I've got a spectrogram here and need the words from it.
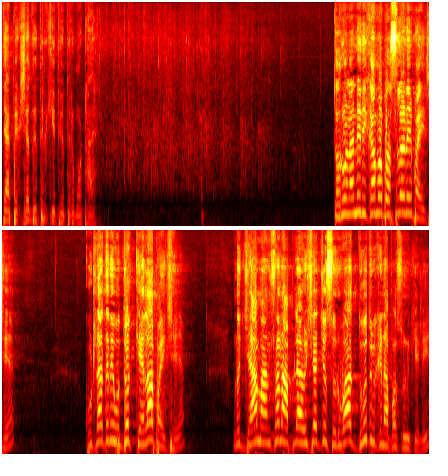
त्यापेक्षा देखील कितीतरी मोठा आहे. तरुणांनी रिकामं बसलं नाही पाहिजे. कुठला तरी उद्योग केला पाहिजे. म्हणून ज्या माणसानं आपल्या आयुष्याची सुरुवात दूध विकण्यापासून केली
